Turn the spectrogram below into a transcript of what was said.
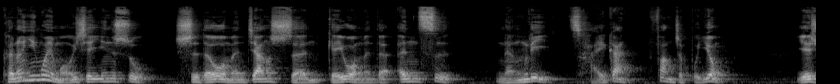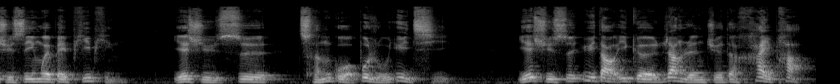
可能因为某一些因素，使得我们将神给我们的恩赐、能力、才干放着不用。也许是因为被批评，也许是成果不如预期，也许是遇到一个让人觉得害怕、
